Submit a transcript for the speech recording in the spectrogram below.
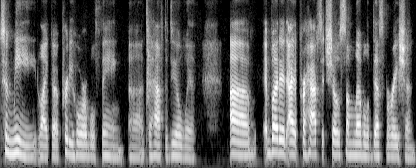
to me like a pretty horrible thing uh, to have to deal with. Um, but it, I, perhaps it shows some level of desperation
